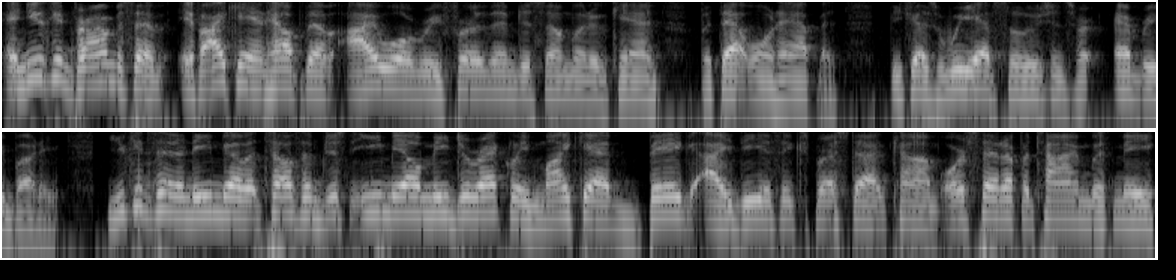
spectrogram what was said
And you can promise them if I can't help them, I will refer them to someone who can, but that won't happen because we have solutions for everybody. You can send an email that tells them just email me directly, mike at bigideasexpress.com, or set up a time with me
